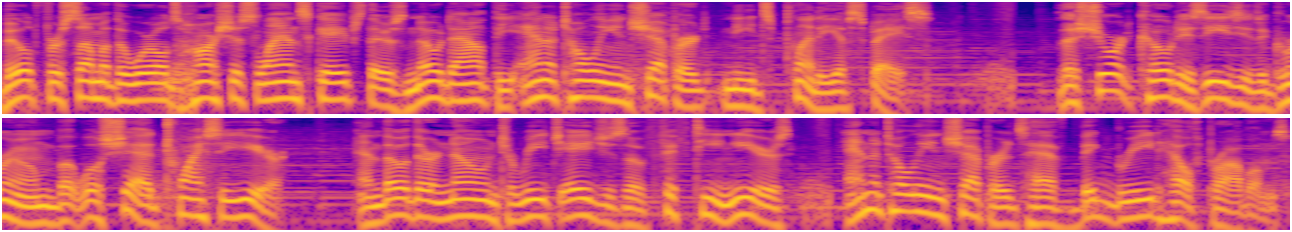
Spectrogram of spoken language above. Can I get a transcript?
Built for some of the world's harshest landscapes, there's no doubt the Anatolian Shepherd needs plenty of space. The short coat is easy to groom but will shed twice a year. And though they're known to reach ages of 15 years, Anatolian Shepherds have big breed health problems.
